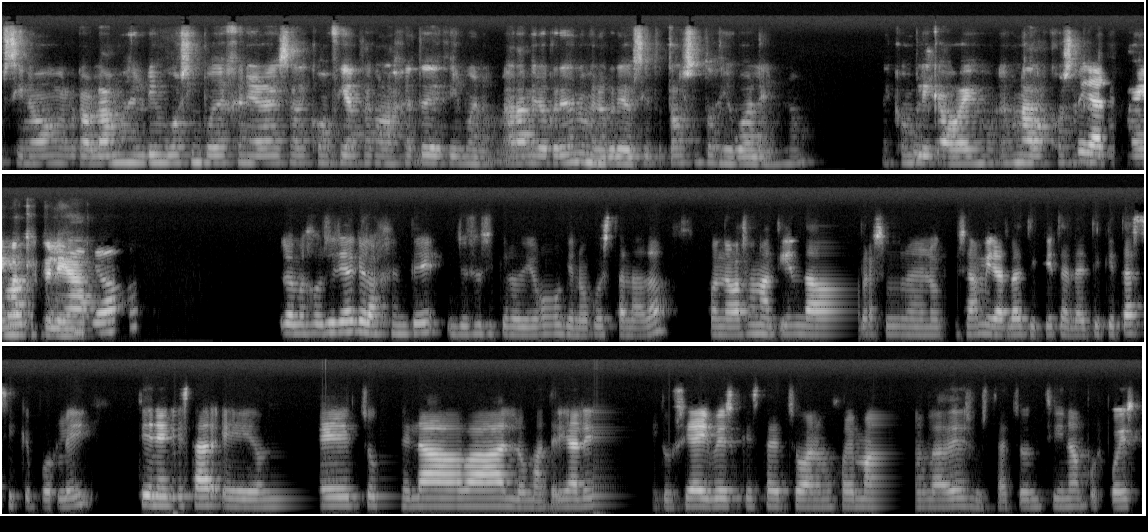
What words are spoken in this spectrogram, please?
si no, lo que hablamos del greenwashing puede generar esa desconfianza con la gente de decir, bueno, ahora me lo creo o no me lo creo, si total son todos iguales, ¿no? Es complicado, es, una de las cosas que hay más que pelear lo mejor sería que la gente, yo eso sí que lo digo, que no cuesta nada, cuando vas a una tienda, en lo que sea, mirar la etiqueta. La etiqueta sí que por ley tiene que estar eh, donde hecho, se lava, los materiales. Y tú si ahí ves que está hecho a lo mejor en Bangladesh o está hecho en China, pues puedes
